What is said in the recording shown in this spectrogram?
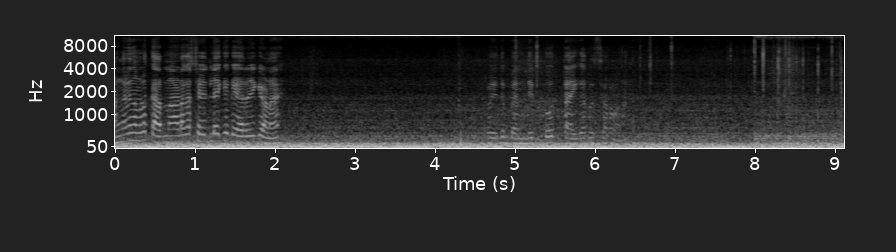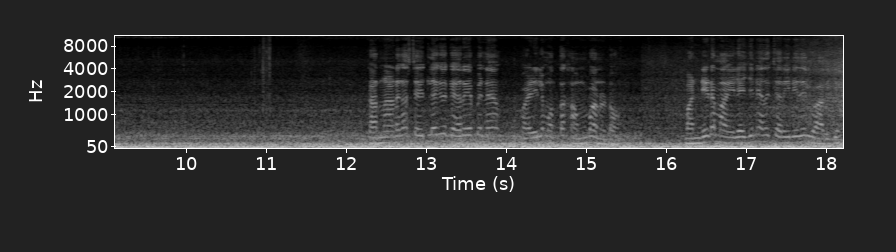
അങ്ങനെ നമ്മൾ കർണാടക സ്റ്റേറ്റിലേക്ക് കയറിയിരിക്കുകയാണേ അപ്പോൾ ഇത് ബന്ദിപ്പൂർ ടൈഗർ റിസർവ് ആണ്. കർണാടക സ്റ്റേറ്റിലേക്ക് കയറിയ പിന്നെ വഴിയിൽ മൊത്തം ഹമ്പാണ് കേട്ടോ വണ്ടിയുടെ മൈലേജിനെ അത് ചെറിയ രീതിയിൽ ബാധിക്കും.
